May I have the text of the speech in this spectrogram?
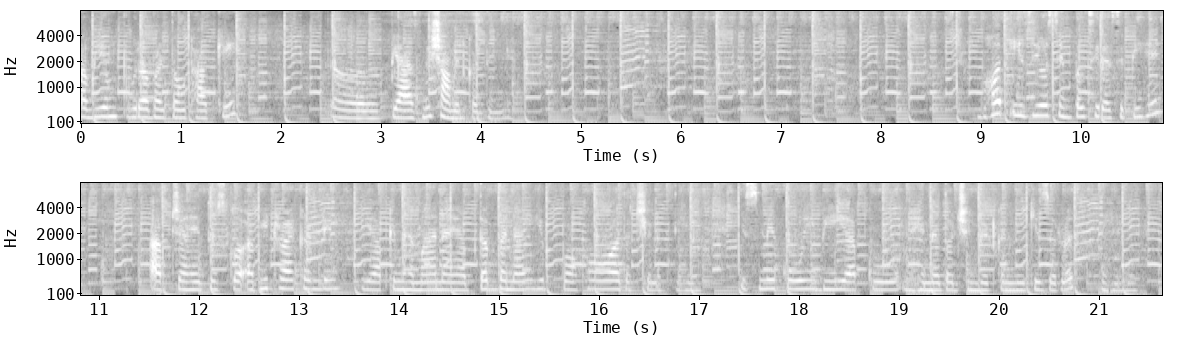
अभी हम पूरा भरता उठा के प्याज में शामिल कर देंगे। बहुत इजी और सिंपल सी रेसिपी है। आप चाहें तो इसको अभी ट्राई कर लें, या आपके मेहमान आए, आप तब बनाएँ, ये बहुत अच्छी लगती है। इसमें कोई भी आपको मेहनत और झंझट करने की ज़रूरत नहीं है।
